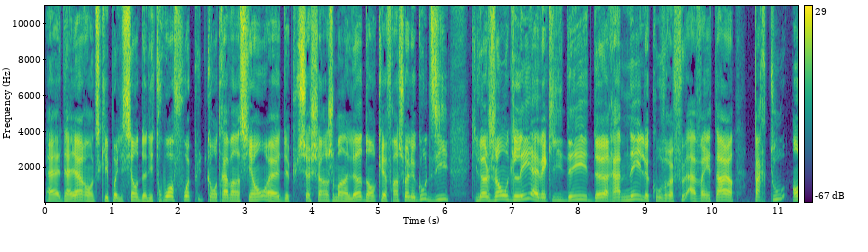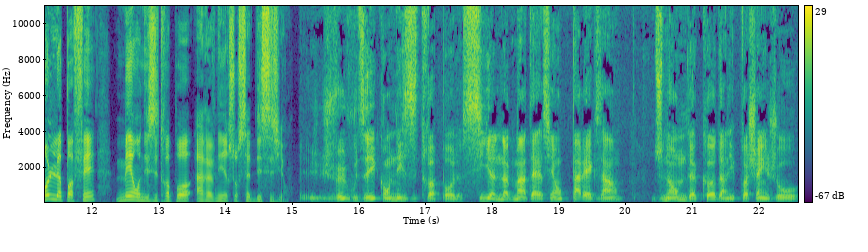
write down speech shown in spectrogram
D'ailleurs, on dit que les policiers ont donné trois fois plus de contraventions depuis ce changement-là. Donc, François Legault dit qu'il a jonglé avec l'idée de ramener le couvre-feu à 20 heures partout. On ne l'a pas fait, mais on n'hésitera pas à revenir sur cette décision. Je veux vous dire qu'on n'hésitera pas. S'il y a une augmentation, par exemple, du nombre de cas dans les prochains jours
